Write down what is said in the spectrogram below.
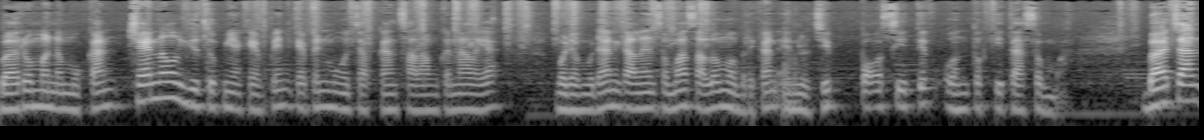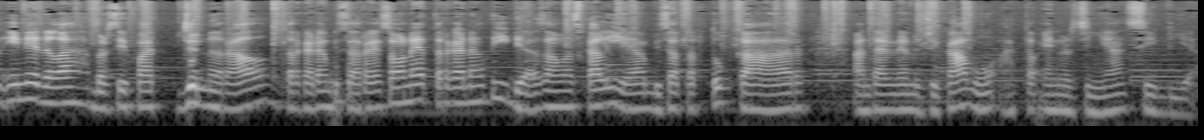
baru menemukan channel YouTube-nya Kevin, Kevin mengucapkan salam kenal ya. Mudah-mudahan kalian semua selalu memberikan energi positif untuk kita semua. Bacaan ini adalah bersifat general, terkadang bisa resonate, terkadang tidak sama sekali ya, bisa tertukar antara energi kamu atau energinya si dia.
